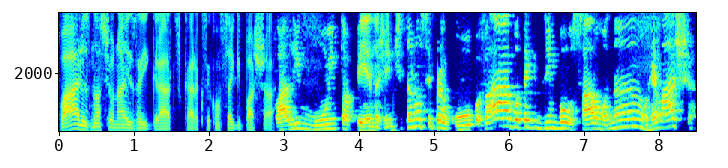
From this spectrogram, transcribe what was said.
vários nacionais aí grátis, cara, que você consegue baixar. Vale muito a pena, gente. Então não se preocupa, fala, ah, vou ter que desembolsar uma. Não, relaxa.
